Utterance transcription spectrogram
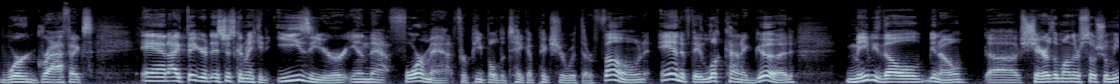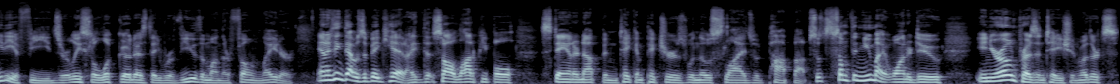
word graphics. And I figured it's just going to make it easier in that format for people to take a picture with their phone. And if they look kind of good, maybe they'll, you know, uh, share them on their social media feeds, or at least it'll look good as they review them on their phone later. And I think that was a big hit. I saw a lot of people standing up and taking pictures when those slides would pop up. So it's something you might want to do in your own presentation, whether it's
